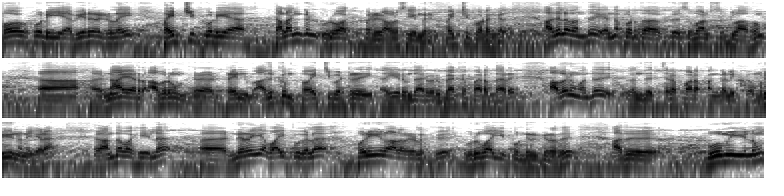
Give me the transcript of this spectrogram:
போகக்கூடிய வீரர்களை பயிற்சிக்கூடிய தளங்கள் உருவாக்கப்பட அவசியம் இருக்குது பயிற்சி கூடங்கள். அதில் வந்து என்னை பொறுத்தளவுக்கு சுபான் சுக்லாவும் நாயர் அவரும் ட்ரெயின் அதுக்கும் பயிற்சி பெற்று இருந்தார் ஒரு பேக்கப்பாக இருந்தார். அவரும் வந்து வந்து சிறப்பான பங்களிக்க முடியும்னு நினைக்கிறேன். அந்த வகையில் நிறைய வாய்ப்புகளை பொறியியலாளர்களுக்கு உருவாகி கொண்டிருக்கிறது. அது பூமியிலும்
